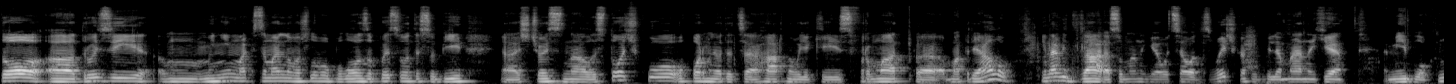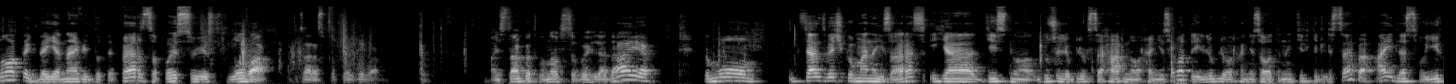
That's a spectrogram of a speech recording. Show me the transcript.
То, е, друзі, мені максимально важливо було записувати собі е, щось на листочку, оформлювати це гарно у якийсь формат е, матеріалу. І навіть зараз у мене є оця от звичка, тут біля мене є мій блокнотик, де я навіть дотепер записую слова. Зараз покажу вам. Ось так от воно все виглядає. Тому ця звичка в мене і зараз, і я дійсно дуже люблю все гарно організовувати і люблю організовувати не тільки для себе, а й для своїх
